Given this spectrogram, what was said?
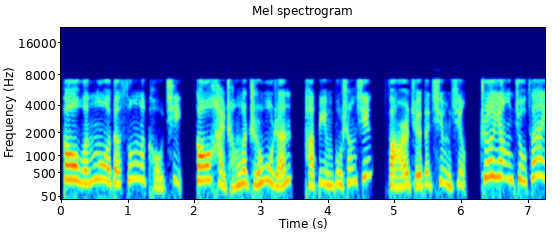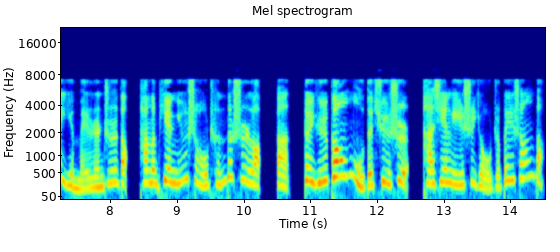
高文蓦的松了口气。高海成了植物人，他并不伤心，反而觉得庆幸，这样就再也没人知道他们骗宁少臣的事了。但对于高母的去世，他心里是有着悲伤的。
